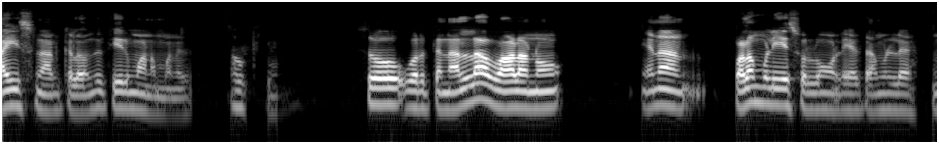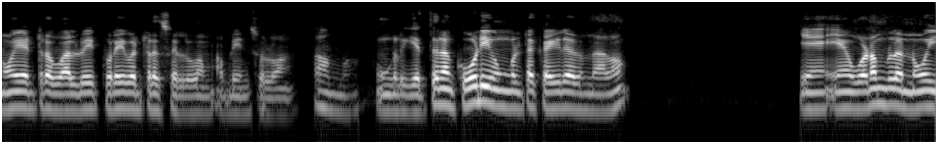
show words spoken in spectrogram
ஆயுஸ் நாட்களை வந்து தீர்மானம் பண்ணுது. ஓகே. ஸோ ஒருத்தன் நல்லா வாழணும். ஏன்னா பழமொழியே சொல்லுவோம் இல்லையா தமிழில்? நோயற்ற வாழ்வே குறைவற்ற செல்வம் அப்படின்னு சொல்லுவாங்க. ஆமா. உங்களுக்கு எத்தனை கோடி உங்கள்கிட்ட கையில் இருந்தாலும் என் என் உடம்புல நோய்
